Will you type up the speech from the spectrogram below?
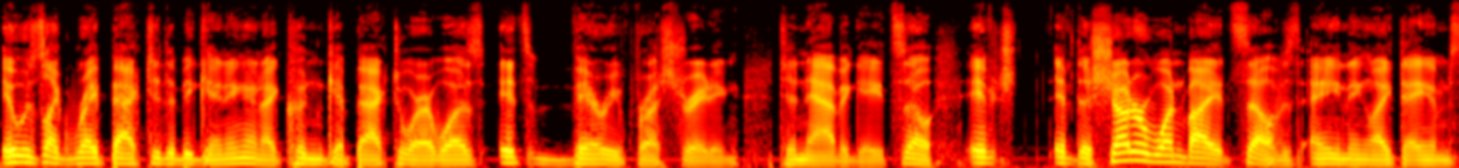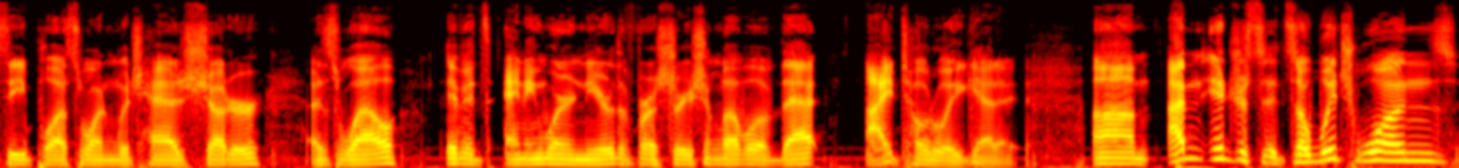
it was like right back to the beginning and I couldn't get back to where I was. It's very frustrating to navigate. So if if the Shudder one by itself is anything like the AMC Plus one, which has Shudder as well, if it's anywhere near the frustration level of that, I totally get it. Um, I'm interested. So which ones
